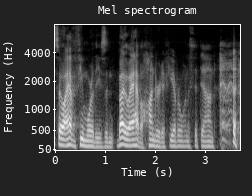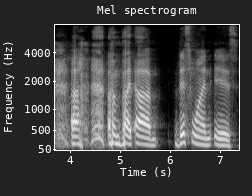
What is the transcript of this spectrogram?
so I have a few more of these, and by the way, I have a hundred if you ever want to sit down. uh, um, but um, this one is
